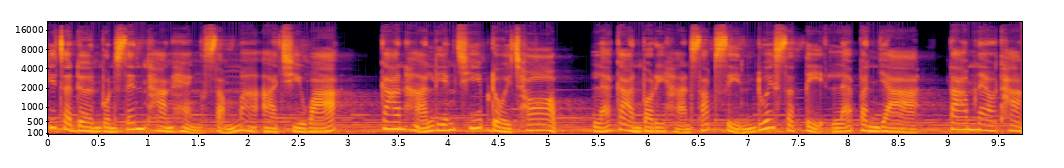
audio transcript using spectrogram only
ที่จะเดินบนเส้นทางแห่งสัมมาอาชีวะ การหาเลี้ยงชีพโดยชอบ และการบริหารทรัพย์สินด้วยสติและปัญญา ตามแนวทาง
